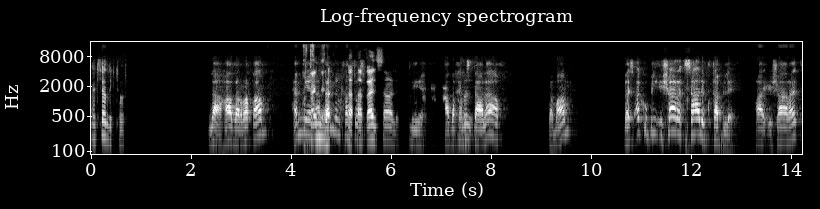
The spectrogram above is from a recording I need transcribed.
أكثر دكتور. لا هذا الرقم من- أقل من 65 أقل سالب. هذا 5000 تمام؟ بس أكو بإشارة سالب قبله. هاي إشارة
